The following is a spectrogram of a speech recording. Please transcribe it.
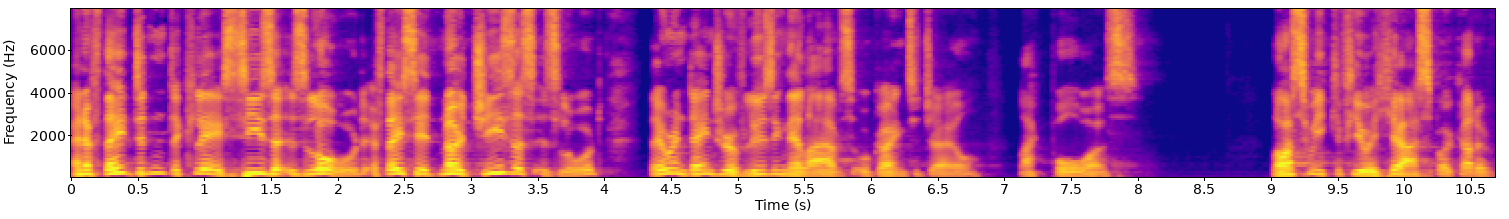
And if they didn't declare Caesar is Lord, if they said, no, Jesus is Lord, they were in danger of losing their lives or going to jail like Paul was. Last week, if you were here, I spoke out of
